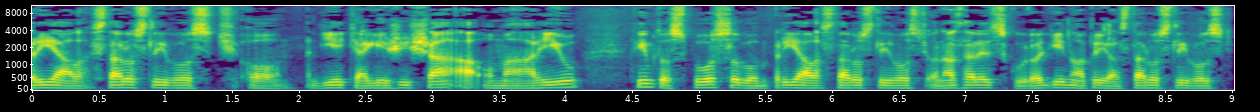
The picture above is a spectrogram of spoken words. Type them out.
prijal starostlivosť o dieťa Ježiša a o Máriu, týmto spôsobom prijal starostlivosť o nazareckú rodinu a prijal starostlivosť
